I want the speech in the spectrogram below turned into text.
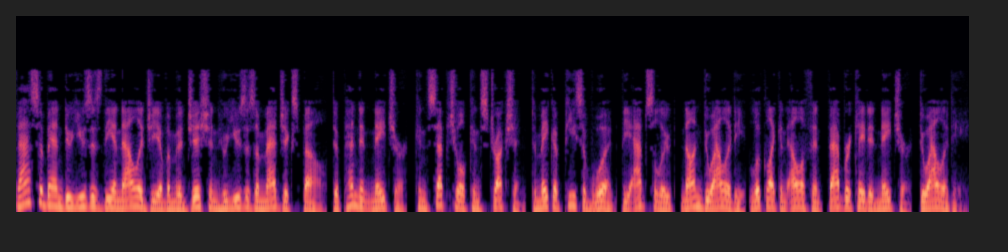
Vasubandhu uses the analogy of a magician who uses a magic spell dependent nature, conceptual construction to make a piece of wood the absolute, non-duality look like an elephant fabricated nature, duality.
